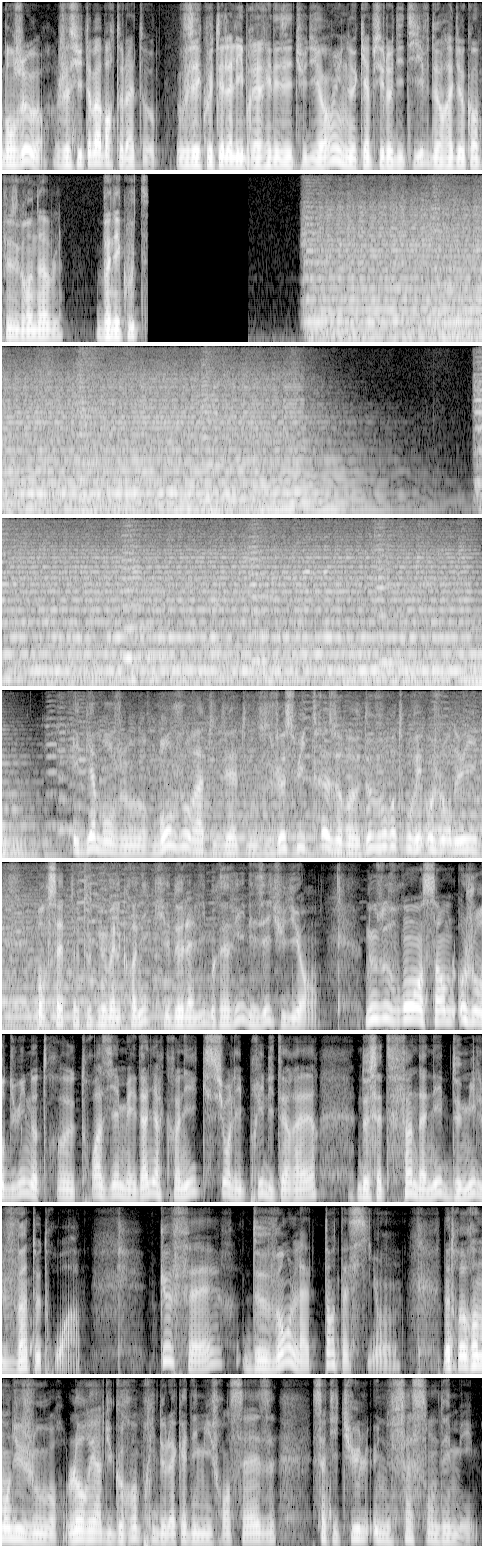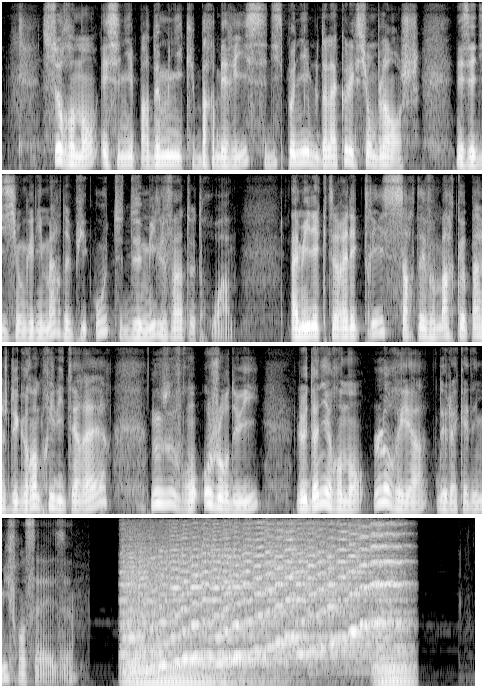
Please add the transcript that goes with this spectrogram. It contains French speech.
Bonjour, je suis Thomas Bortolato. Vous écoutez la librairie des étudiants, une capsule auditive de Radio Campus Grenoble. Bonne écoute. Eh bien bonjour, bonjour à toutes et à tous, je suis très heureux de vous retrouver aujourd'hui pour cette toute nouvelle chronique de la librairie des étudiants. Nous ouvrons ensemble aujourd'hui notre troisième et dernière chronique sur les prix littéraires de cette fin d'année 2023. Que faire devant la tentation? Notre roman du jour, lauréat du Grand Prix de l'Académie française, s'intitule Une façon d'aimer. Ce roman est signé par Dominique Barberis, disponible dans la collection blanche des éditions Gallimard depuis août 2023. Amis lecteurs et lectrices, sortez vos marque-pages des Grands Prix littéraires. Nous ouvrons aujourd'hui le dernier roman lauréat de l'Académie française.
